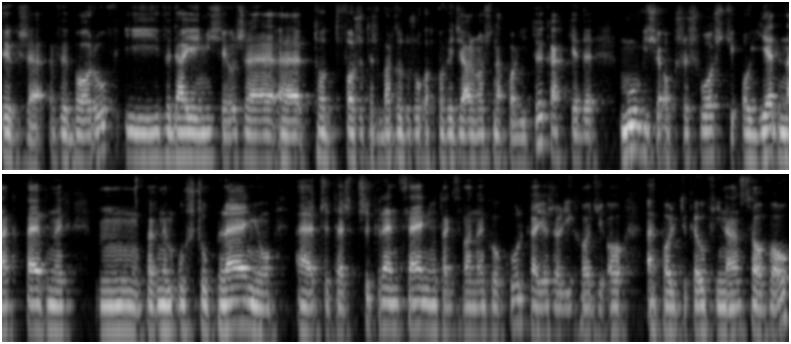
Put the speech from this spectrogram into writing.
tychże wyborów i wydaje mi się, że e, to tworzy też bardzo dużą odpowiedzialność na politykach, kiedy mówi się o przyszłości, o jednak pewnych, mm, pewnym uszczupleniu e, czy też przykręceniu tak zwanego kurka, jeżeli chodzi o e, politykę finansową,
